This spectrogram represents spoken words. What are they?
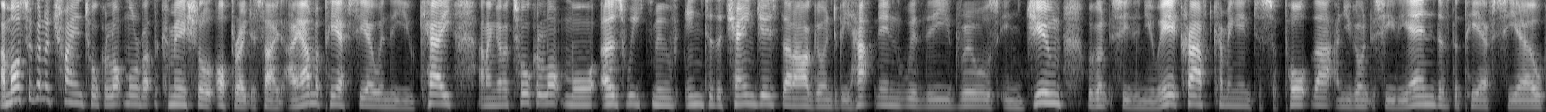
I'm also going to try and talk a lot more about the commercial operator side. I am a PFCO in the UK and I'm going to talk a lot more as we move into the changes that are going to be happening with the rules in June. We're going to see the new aircraft coming in to support support that and you're going to see the end of the PFCO,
